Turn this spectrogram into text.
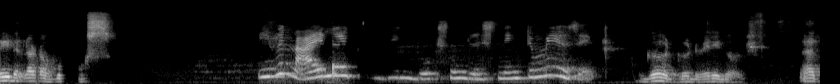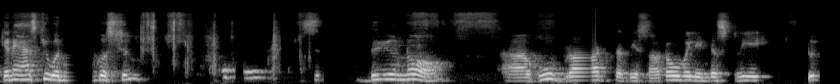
read a lot of books. Even I like reading books and listening to music. good good very good. Uh, can i ask you one question? Okay. do you know uh, who brought this automobile industry to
